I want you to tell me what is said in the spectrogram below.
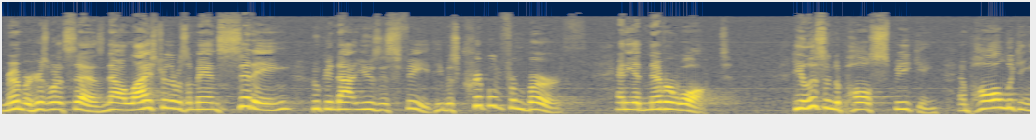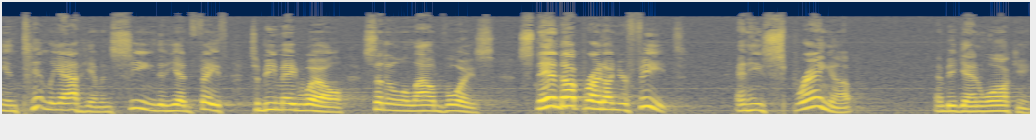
Remember, here's what it says. Now, at Lystra, there was a man sitting who could not use his feet. He was crippled from birth, and he had never walked. He listened to Paul speaking, and Paul, looking intently at him and seeing that he had faith to be made well, said in a loud voice, Stand upright on your feet. And he sprang up and began walking.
